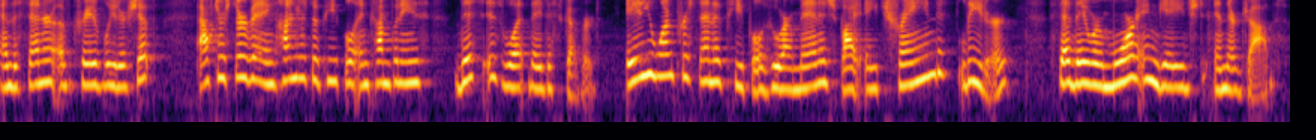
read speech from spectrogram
and the Center of Creative Leadership. After surveying hundreds of people and companies, this is what they discovered 81% of people who are managed by a trained leader said they were more engaged in their jobs.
